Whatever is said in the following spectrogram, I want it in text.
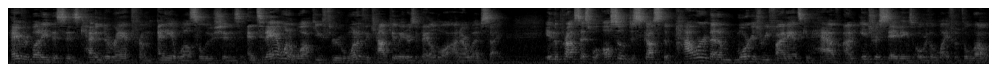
Hey everybody, this is Kevin Durant from Ennea Wealth Solutions, and today I want to walk you through one of the calculators available on our website. In the process, we'll also discuss the power that a mortgage refinance can have on interest savings over the life of the loan.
